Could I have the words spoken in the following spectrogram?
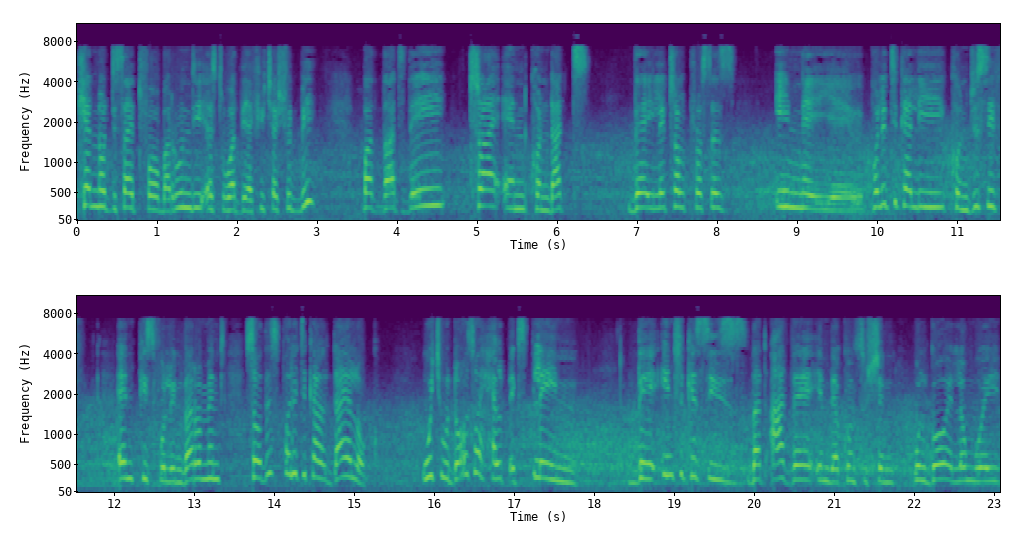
cannot decide for Burundi as to what their future should be, but that they try and conduct their electoral process in a uh, politically conducive and peaceful environment. So this political dialogue, which would also help explain the intricacies that are there in their constitution, will go a long way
